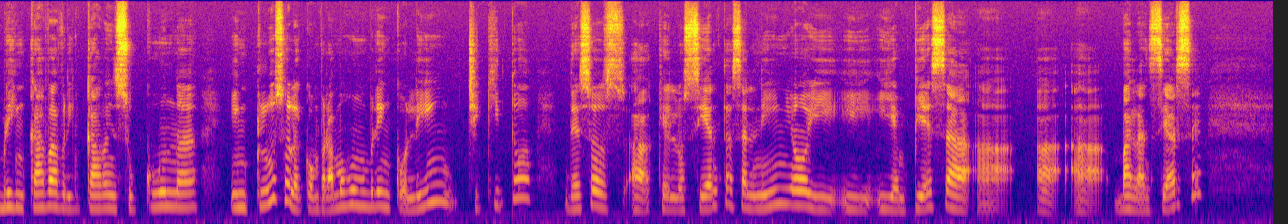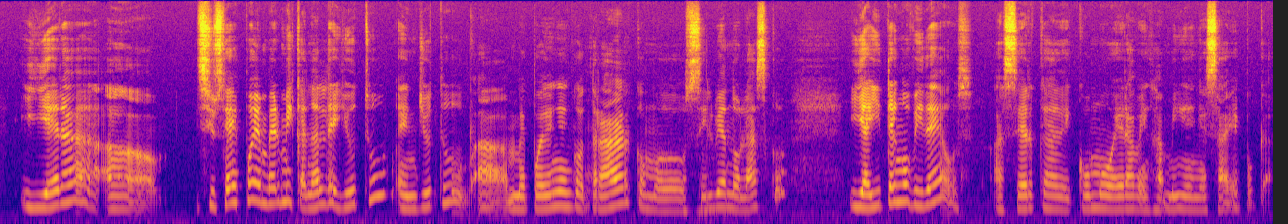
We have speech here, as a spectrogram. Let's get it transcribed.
brincaba, brincaba en su cuna, incluso le compramos un brincolín chiquito de esos ah, que lo sientas al niño y, empieza a, balancearse. Y era, ah, si ustedes pueden ver mi canal de YouTube, en YouTube ah, me pueden encontrar como Silvia Nolasco y ahí tengo videos acerca de cómo era Benjamín en esa época.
